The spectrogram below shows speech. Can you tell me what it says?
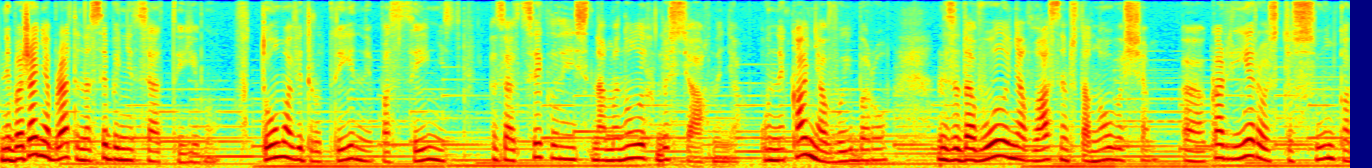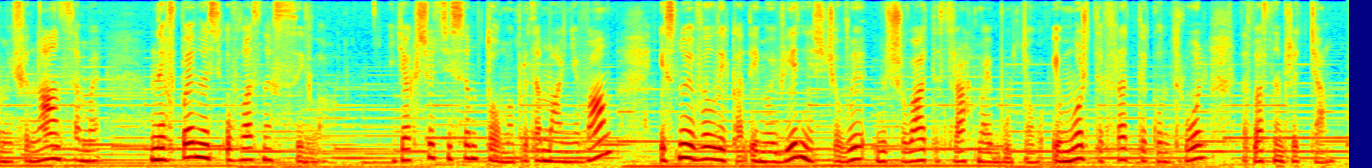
небажання брати на себе ініціативу, втома від рутини, пасивність, зацикленість на минулих досягненнях, уникання вибору, незадоволення власним становищем, е, кар'єрою, стосунками, фінансами, невпевненість у власних силах. Якщо ці симптоми притаманні вам, існує велика ймовірність, що ви відчуваєте страх майбутнього і можете втратити контроль над власним життям.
